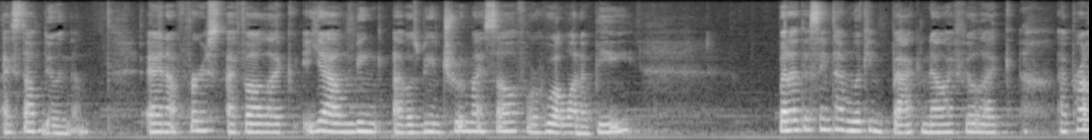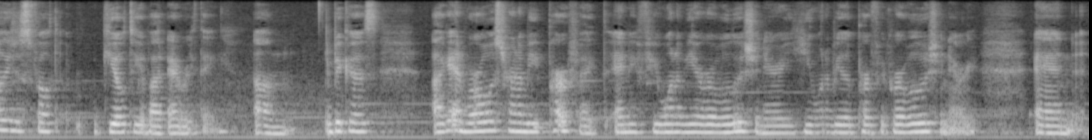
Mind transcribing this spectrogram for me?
I stopped doing them. And at first, I felt like, yeah, I'm being, I was being true to myself or who I want to be. But at the same time, looking back now, I feel like I probably just felt guilty about everything. Um, because again, we're always trying to be perfect. And if you want to be a revolutionary, you want to be the perfect revolutionary. And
